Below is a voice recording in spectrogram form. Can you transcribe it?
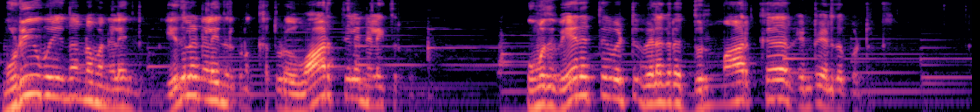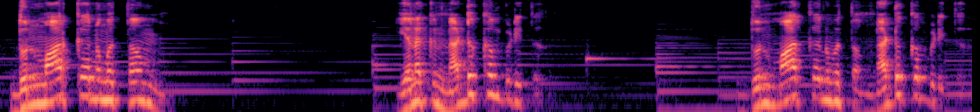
முடிவு பரியந்தம் நம்ம நிலைந்திருக்கணும் எதுல நிலைந்திருக்கணும் கத்தோட வார்த்தையில நிலைத்திருக்கணும். உமது வேதத்தை விட்டு விலகிற துன்மார்க்கர் என்று எழுதப்பட்டிருக்கு. துன்மார்க்க நிமித்தம் எனக்கு நடுக்கம் பிடித்தது. துன்மார்க்க நிமித்தம் நடுக்கம் பிடித்தது.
